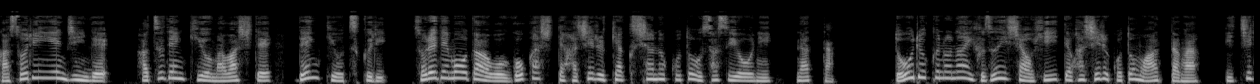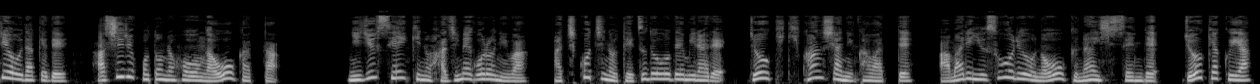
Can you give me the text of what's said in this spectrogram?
ガソリンエンジンで発電機を回して電気を作り、それでモーターを動かして走る客車のことを指すようになった。動力のない付随車を引いて走ることもあったが、一両だけで走ることの方が多かった。20世紀の初め頃には、あちこちの鉄道で見られ、蒸気機関車に代わって、あまり輸送量の多くない視線で、乗客や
